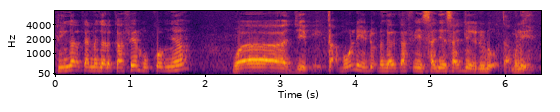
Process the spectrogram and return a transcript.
Tinggalkan negara kafir Hukumnya wajib. Tak boleh duduk negara kafir Saja-saja duduk Tak boleh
